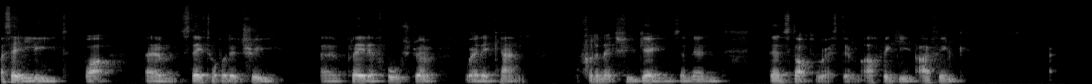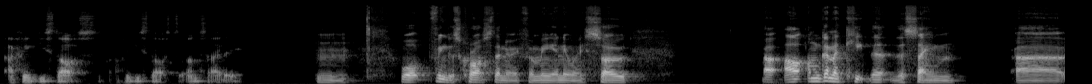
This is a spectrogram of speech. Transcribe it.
I say lead, but um, stay top of the tree, uh, play their full strength where they can for the next few games, and then then start to rest him. I think he, I think, I think he starts. I think he starts on Saturday. Mm. Well, fingers crossed anyway for me anyway. So I'm going to keep the, the same uh,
